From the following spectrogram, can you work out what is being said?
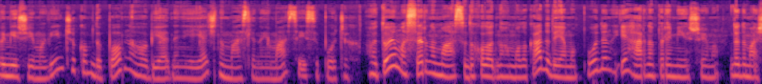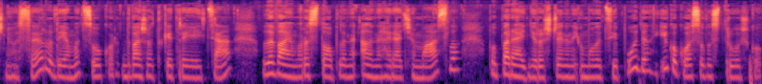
вимішуємо вінчиком до повного об'єднання яєчно-масляної маси і сипучих. Готуємо сирну масу. До холодного молока додаємо пудинг і гарно перемішуємо. До домашнього сиру додаємо цукор, два жовтки, три яйця, вливаємо розтоплене, але не гаряче масло, попередньо розчинений у молоці пудинг і кокосову стружку.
